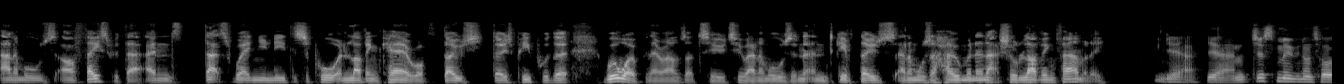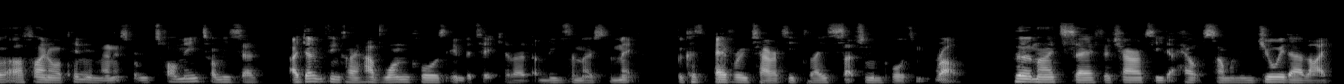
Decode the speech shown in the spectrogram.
animals are faced with that. And that's when you need the support and loving care of those those people that will open their arms up to to animals and, and give those animals a home and an actual loving family. Yeah, yeah, and just moving on to our final opinion, then it's from Tommy. Tommy said, "I don't think I have one cause in particular that means the most to me, because every charity plays such an important role. Who am I to say if a charity that helps someone enjoy their life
